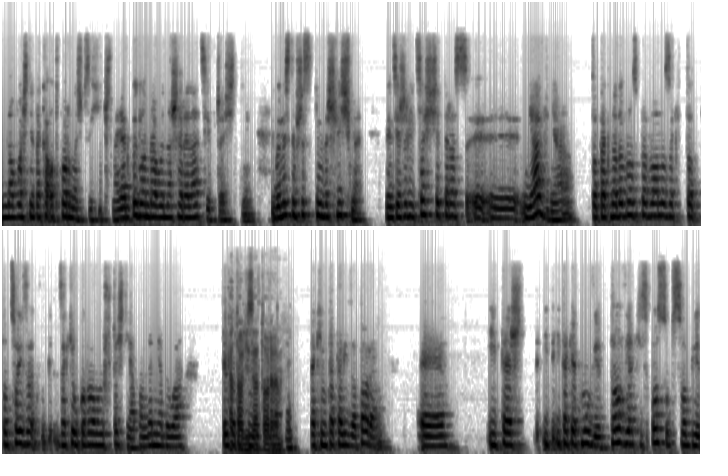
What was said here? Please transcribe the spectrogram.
no właśnie taka odporność psychiczna, jak wyglądały nasze relacje wcześniej. Jakby my z tym wszystkim weszliśmy. Więc jeżeli coś się teraz y, y, ujawnia, to tak na dobrą sprawę ono, to, to coś zakiełkowało już wcześniej, a pandemia była tylko katalizatorem. Takim, takim katalizatorem. E, I też, i, i tak jak mówię, to w jaki sposób sobie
